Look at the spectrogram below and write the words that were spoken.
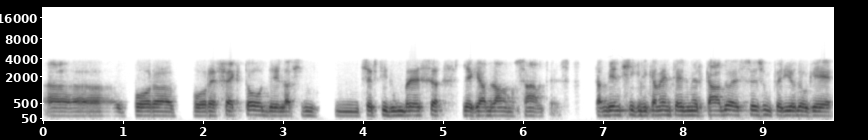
uh, por, por efecto de las incertidumbres de que hablábamos antes. También cíclicamente el mercado, esto es un periodo que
